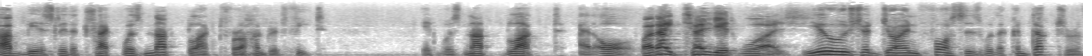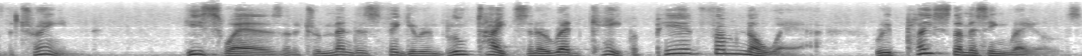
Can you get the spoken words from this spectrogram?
Obviously, the track was not blocked for a hundred feet. It was not blocked at all. But I tell you it was. You should join forces with the conductor of the train. He swears that a tremendous figure in blue tights and a red cape appeared from nowhere, replaced the missing rails,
